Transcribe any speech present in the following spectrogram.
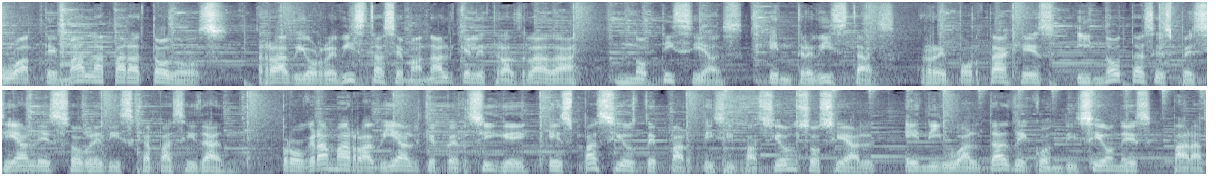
Guatemala para Todos, radio revista semanal que le traslada noticias, entrevistas, reportajes y notas especiales sobre discapacidad. Programa radial que persigue espacios de participación social en igualdad de condiciones para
